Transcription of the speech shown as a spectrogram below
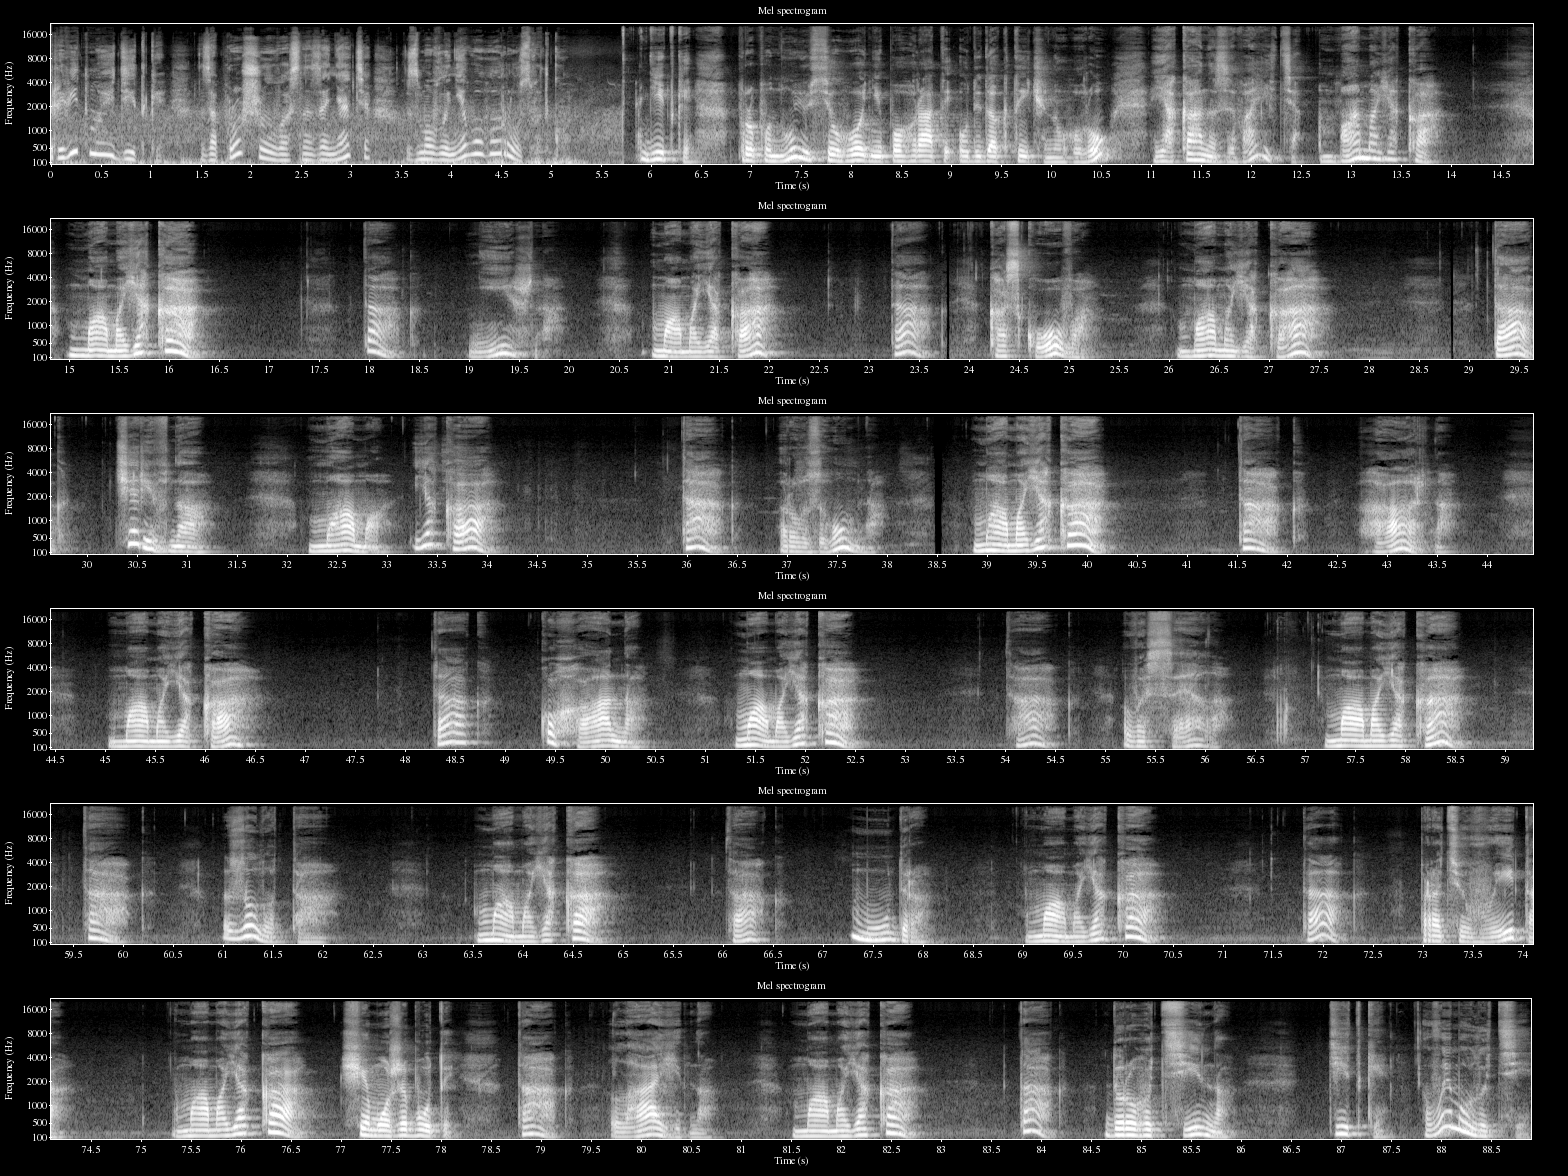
Привіт, мої дітки! Запрошую вас на заняття з мовленнєвого розвитку. Дітки, пропоную сьогодні пограти у дидактичну гру, яка називається Мама яка. Мама яка? Так, ніжна. Мама яка? Так, казкова. Мама яка? Так, чарівна. Мама яка? Так, розумна. Мама яка? Так, гарна. Мама яка? Так, кохана. Мама яка? Так, весела. Мама яка? Так, золота. Мама яка? Так, мудра. Мама яка? Так, працьовита. Мама яка ще може бути? Так, лагідна. Мама яка? Так, дорогоцінна. Дітки, ви молодці.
